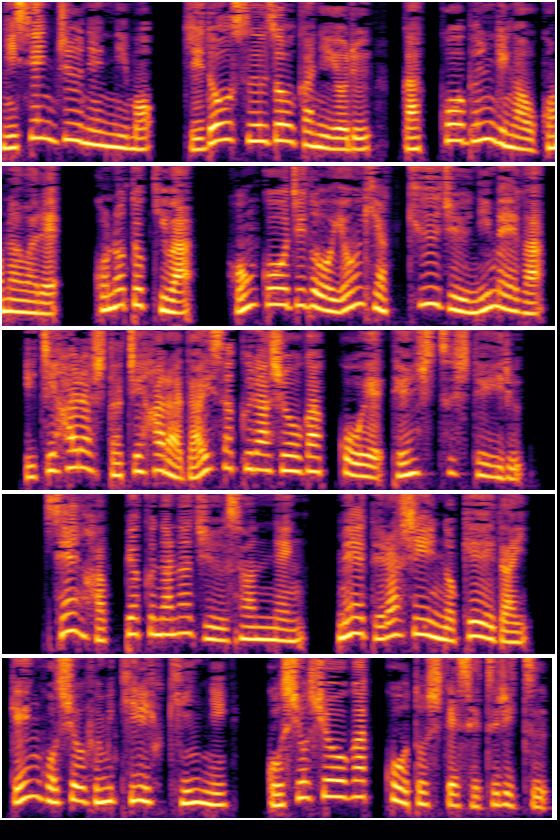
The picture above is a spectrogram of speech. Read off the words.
2010年にも、児童数増加による学校分離が行われ、この時は本校児童492名が市原市立原大桜小学校へ転出している。1873年、名寺市院の境内、現五所踏切付近に五所小学校として設立。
